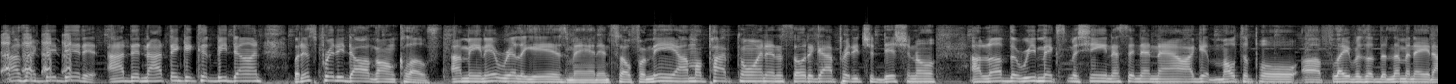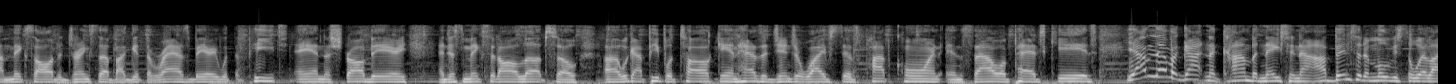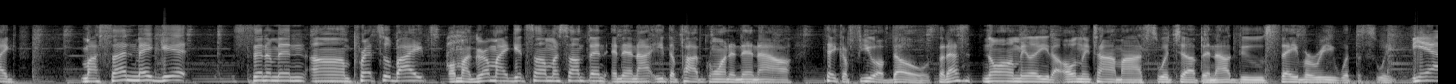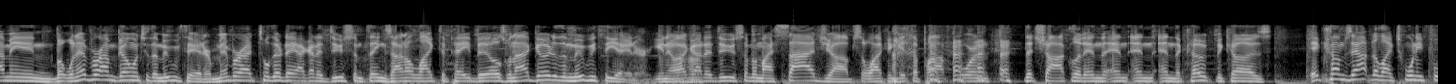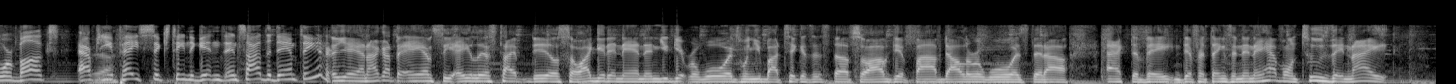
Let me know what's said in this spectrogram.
I was like, they did it. I did not think it could be done, but it's pretty doggone close. I mean, it really is, man. And so for me, I'm a popcorn and a soda guy, pretty traditional. I love the remix machine that's in there now. I get multiple uh, flavors of the lemonade. I mix all the drinks up. I get the raspberry with the peach and the strawberry and just mix it all up. So uh, we got people talking. Has a ginger wife says popcorn and Sour Patch Kids. Yeah, I've never gotten a combination. Now I've been to the movies to where like my son may get cinnamon um, pretzel bites, or my girl might get some or something, and then I eat the popcorn, and then I'll take a few of those. So that's normally the only time I switch up, and I'll do savory with the sweet. Yeah, I mean, but whenever I'm going to the movie theater, remember I told the other day I got to do some things I don't like to pay bills. When I go to the movie theater, you know, uh-huh. I got to do some of my side jobs so I can get the popcorn, the chocolate, and the and and and the coke because it comes out to like 24 bucks after yeah. you pay 16 to get in, inside the damn theater. Uh, yeah, and I got the AMC A-list type deal, so I get in there and then you get rewards when you buy tickets and stuff. So I'll get $5 rewards that I'll activate and different things. And then they have on Tuesday night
